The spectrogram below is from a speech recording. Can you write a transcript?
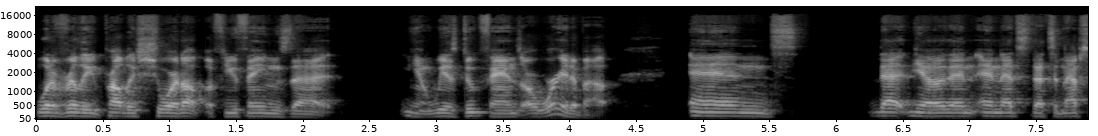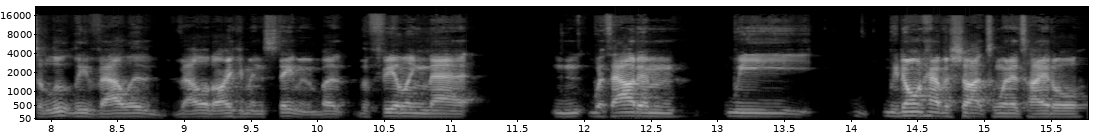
would have really probably shored up a few things that you know we as Duke fans are worried about. And that you know and and that's that's an absolutely valid valid argument statement but the feeling that without him we we don't have a shot to win a title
